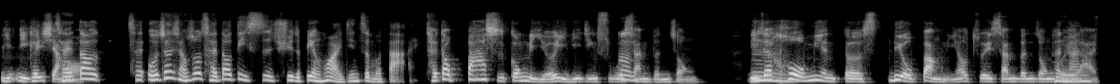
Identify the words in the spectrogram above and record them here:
你你可以想，才到才我在想说，才到第四区的变化已经这么大，才到八十公里而已，你已经输了三分钟。嗯你在后面的六棒，你要追三分钟回来，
